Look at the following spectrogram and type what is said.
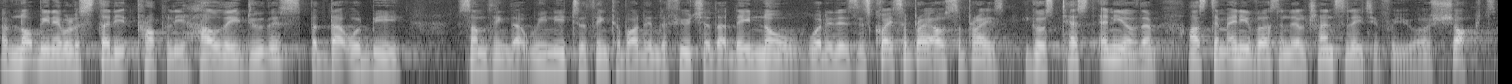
I've not been able to study it properly how they do this, but that would be something that we need to think about in the future that they know what it is. It's quite surprised. I was surprised. He goes, test any of them, ask them any verse, and they'll translate it for you. I was shocked.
